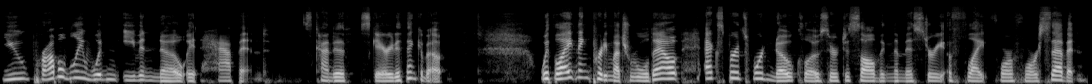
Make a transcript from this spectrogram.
you probably wouldn't even know it happened. It's kind of scary to think about. With lightning pretty much ruled out, experts were no closer to solving the mystery of Flight 447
